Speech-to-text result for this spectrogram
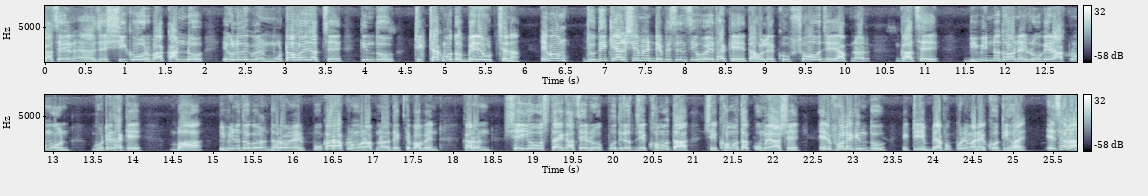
গাছের যে শিকড় বা কাণ্ড, এগুলো দেখবেন মোটা হয়ে যাচ্ছে, কিন্তু ঠিকঠাক মতো বেড়ে উঠছে না। এবং যদি ক্যালসিয়ামের ডেফিসিয়েন্সি হয়ে থাকে, তাহলে খুব সহজে আপনার গাছে বিভিন্ন ধরনের রোগের আক্রমণ ঘটে থাকে বা বিভিন্ন ধরনের পোকার আক্রমণ আপনারা দেখতে পাবেন। কারণ সেই অবস্থায় গাছের রোগ প্রতিরোধ যে ক্ষমতা, সেই ক্ষমতা কমে আসে। এর ফলে কিন্তু একটি ব্যাপক পরিমাণে ক্ষতি হয়। এছাড়া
